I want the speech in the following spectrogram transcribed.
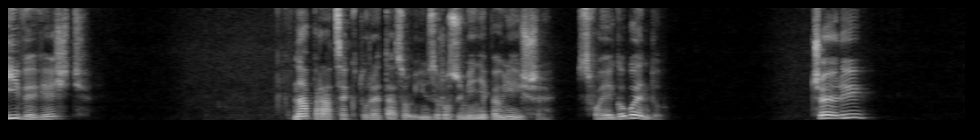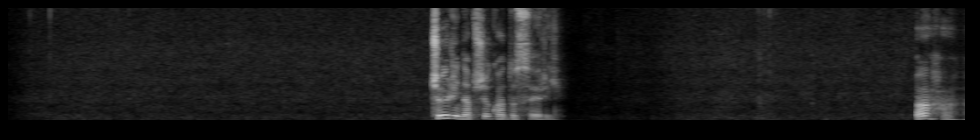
I wywieźć na prace, które dadzą im zrozumienie pełniejsze swojego błędu. Czyli czyli na przykład do Syrii. Aha.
